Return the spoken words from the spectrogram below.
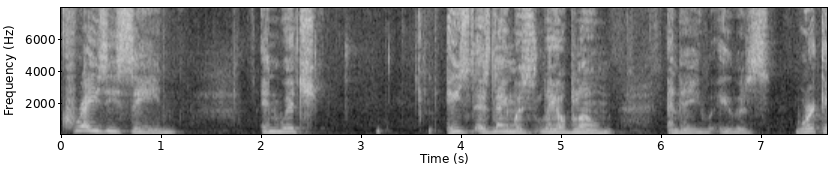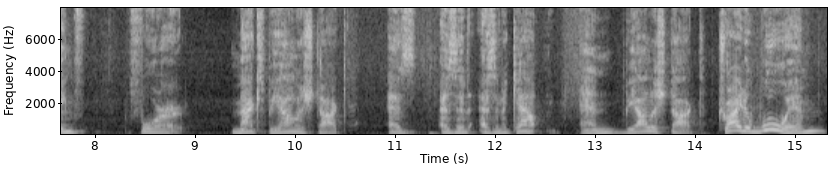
crazy scene in which he's, his name was Leo Bloom, and he, he was working for Max Bialystock as, as, an, as an accountant. And Bialystock tried to woo him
